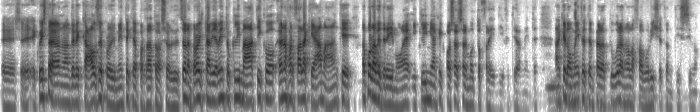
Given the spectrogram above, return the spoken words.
Eh, se, e questa è una delle cause probabilmente che ha portato alla sua riduzione, però il cambiamento climatico è una farfalla che ama anche, dopo la vedremo, eh, i climi anche che possono essere molto freddi effettivamente, anche l'aumento di temperatura non la favorisce tantissimo.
